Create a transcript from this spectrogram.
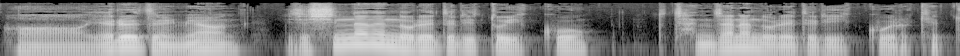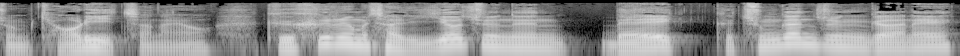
어, 예를 들면, 이제 신나는 노래들이 또 있고, 잔잔한 노래들이 있고, 이렇게 좀 결이 있잖아요. 그 흐름을 잘 이어주는 매, 그 중간중간에,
